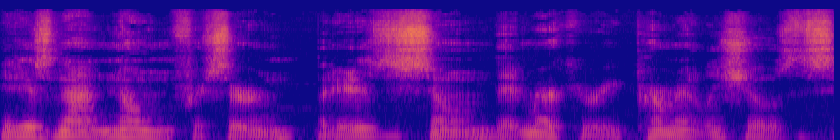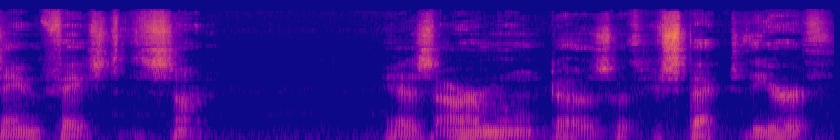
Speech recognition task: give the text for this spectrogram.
It is not known for certain, but it is assumed that Mercury permanently shows the same face to the Sun, as our moon does with respect to the Earth.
